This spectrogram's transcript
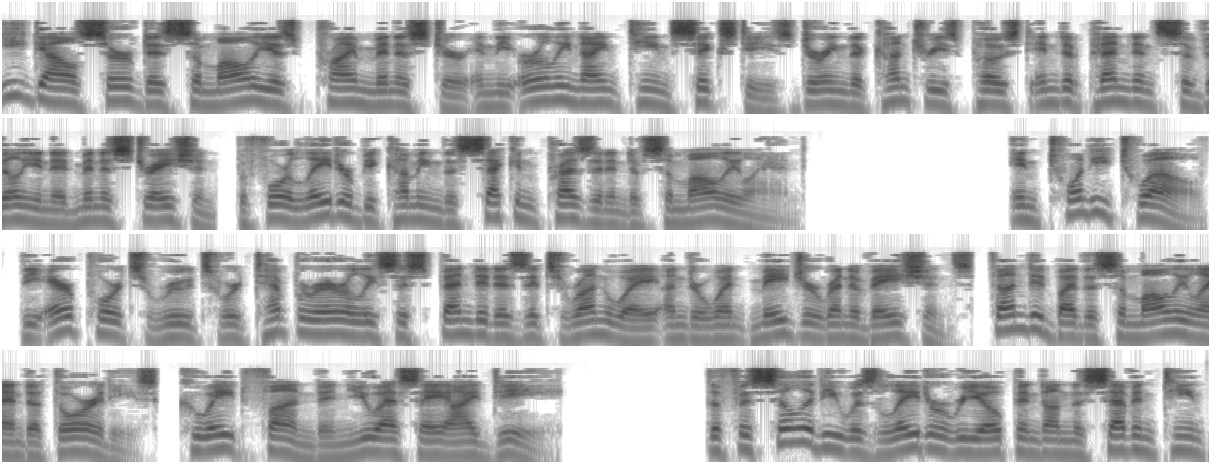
Egal served as Somalia's prime minister in the early 1960s during the country's post-independence civilian administration, before later becoming the second president of Somaliland. In 2012, the airport's routes were temporarily suspended as its runway underwent major renovations, funded by the Somaliland authorities, Kuwait Fund and USAID. The facility was later reopened on 17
